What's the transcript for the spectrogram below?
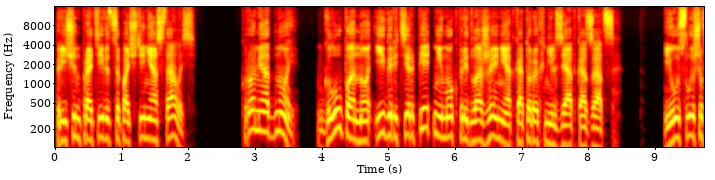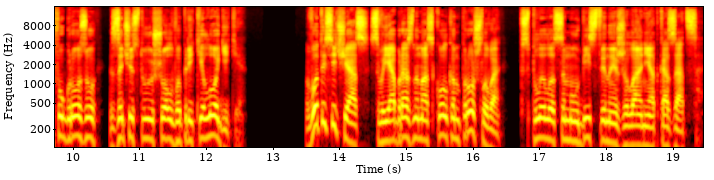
Причин противиться почти не осталось. Кроме одной. Глупо, но Игорь терпеть не мог предложений, от которых нельзя отказаться и, услышав угрозу, зачастую шел вопреки логике. Вот и сейчас, своеобразным осколком прошлого, всплыло самоубийственное желание отказаться.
